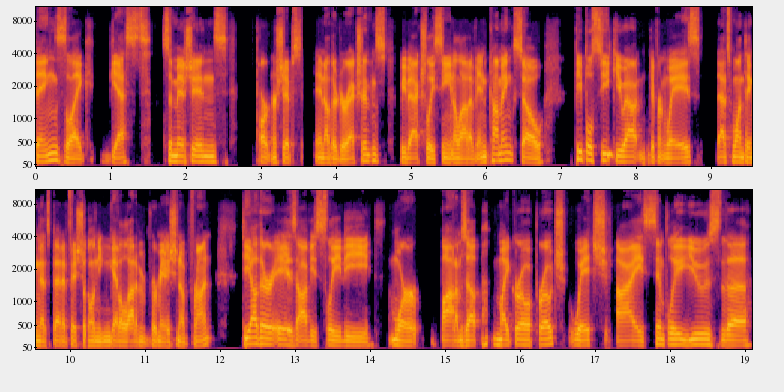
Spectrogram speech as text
things like guest submissions, partnerships in other directions, we've actually seen a lot of incoming. So people seek you out in different ways. That's one thing that's beneficial, and you can get a lot of information up front. The other is obviously the more bottoms up micro approach, which I simply use the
